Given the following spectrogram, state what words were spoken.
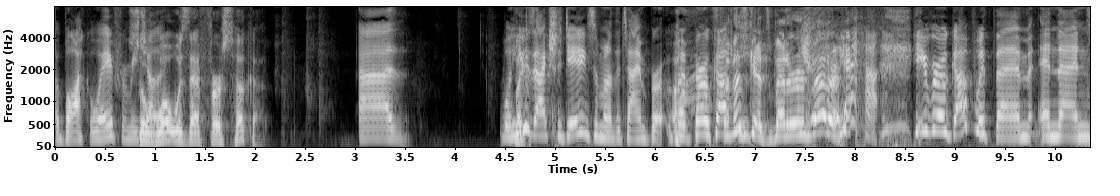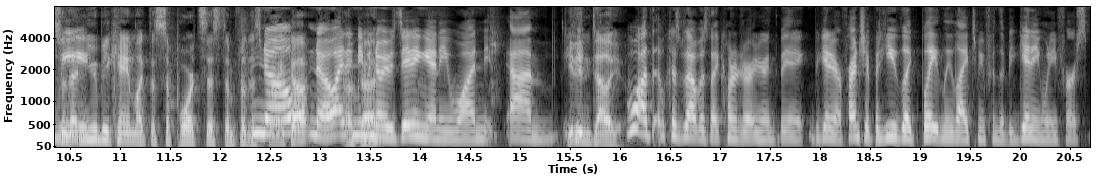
a block away from each so other. So what was that first hookup uh, well, he Like- was actually dating someone at the time, bro- but broke up. so this gets better and better yeah, he broke up with them, and then so we. then you became like the support system for this no, breakup no, I didn't even know he was dating anyone. Um, he didn't tell you Well, because that was like kind of during the beginning, beginning of our friendship, but he like blatantly liked me from the beginning when he first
